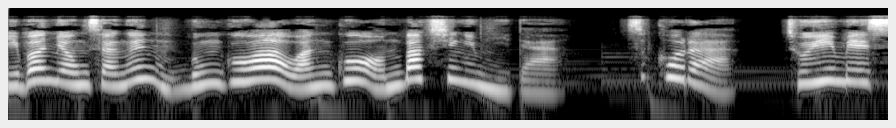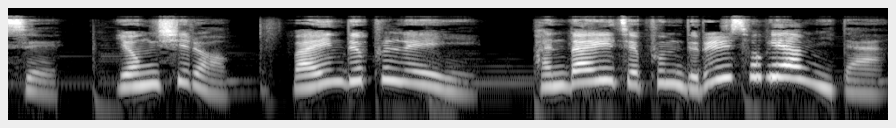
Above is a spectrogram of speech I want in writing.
이번 영상은 문구와 완구 언박싱입니다. 스코라, 조이메스, 영실업, 마인드플레이, 반다이 제품들을 소개합니다.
